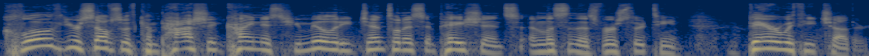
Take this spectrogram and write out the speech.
clothe yourselves with compassion, kindness, humility, gentleness, and patience. And listen to this, verse 13 bear with each other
